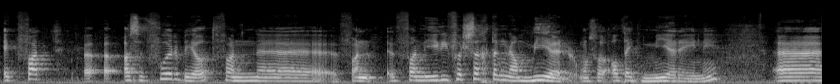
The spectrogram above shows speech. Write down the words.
ek vat uh, as 'n voorbeeld van uh, van van hierdie versigtiging na meer. Ons wil altyd meer hê, nê? Uh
